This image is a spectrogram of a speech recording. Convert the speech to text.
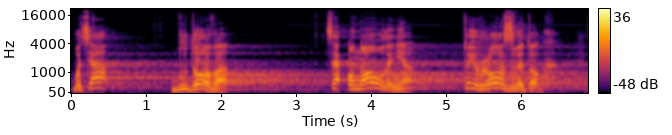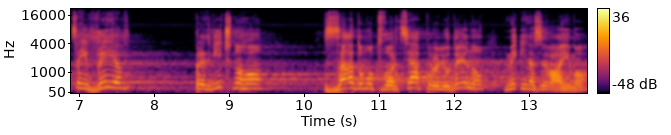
Бо ця будова, це оновлення, той розвиток, цей вияв предвічного задуму Творця про людину ми і називаємо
